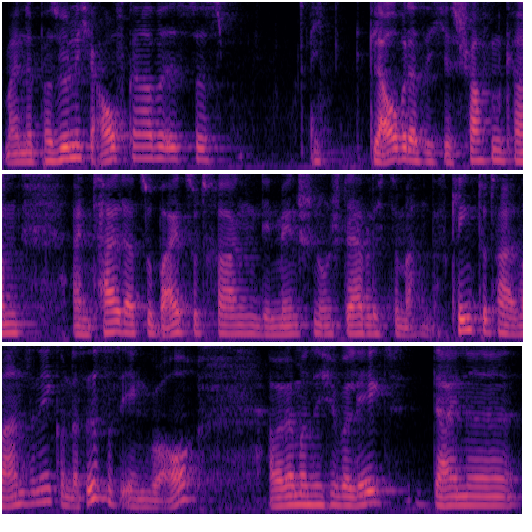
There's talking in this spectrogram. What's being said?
meine persönliche Aufgabe ist es, ich glaube, dass ich es schaffen kann, einen Teil dazu beizutragen, den Menschen unsterblich zu machen. Das klingt total wahnsinnig und das ist es irgendwo auch. Aber wenn man sich überlegt, deine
